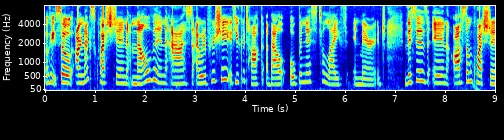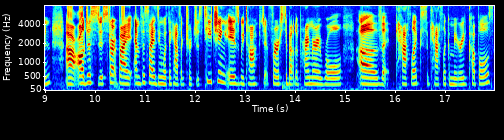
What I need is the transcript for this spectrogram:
Okay, so our next question, Melvin asked, I would appreciate if you could talk about openness to life in marriage. This is an awesome question. Uh, I'll just start by emphasizing what the Catholic Church's teaching is. We talked first about the primary role of Catholics, Catholic married couples,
